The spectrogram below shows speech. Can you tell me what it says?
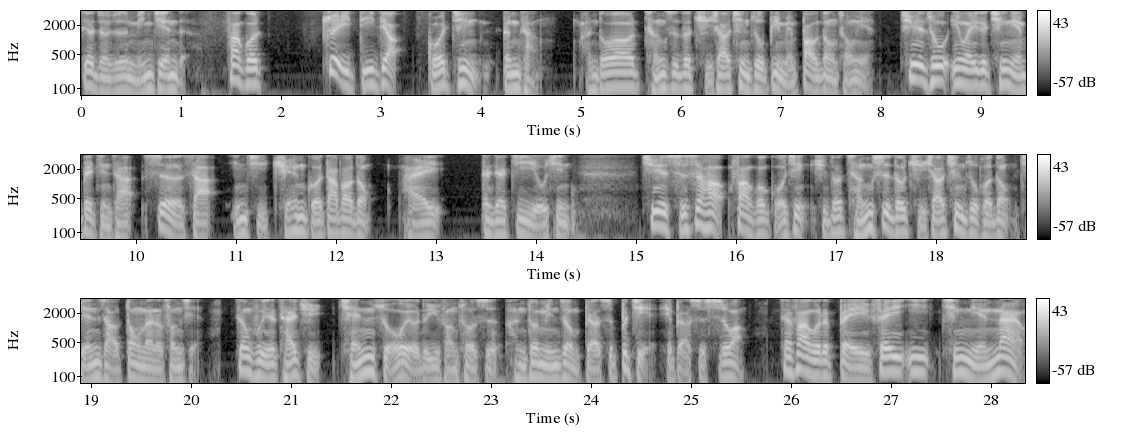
第二种就是民间的，法国最低调国庆登场，很多城市都取消庆祝，避免暴动重演。七月初，因为一个青年被警察射杀，引起全国大暴动，还大家记忆犹新。七月十四号，法国国庆，许多城市都取消庆祝活动，减少动乱的风险。政府也采取前所未有的预防措施，很多民众表示不解，也表示失望。在法国的北非裔青年奈尔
